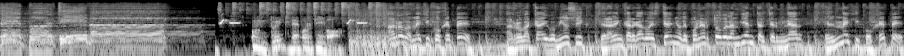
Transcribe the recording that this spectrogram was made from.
Deportivo. Un tuit deportivo. Arroba México GP. Arroba Caigo Music será el encargado este año de poner todo el ambiente al terminar el México GP.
